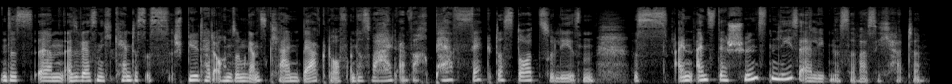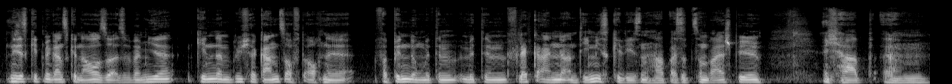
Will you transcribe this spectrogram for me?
Und das, ähm, also wer es nicht kennt, das ist, spielt halt auch in so einem ganz kleinen Bergdorf und das war halt einfach perfekt, das dort zu lesen. Das ein, eins der schönsten Leseerlebnisse, was ich hatte. Nee, das geht mir ganz genauso. Also bei mir gehen dann Bücher ganz oft auch eine Verbindung mit dem, mit dem Fleck ein, an dem ich es gelesen habe. Also zum Beispiel, ich habe ähm,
